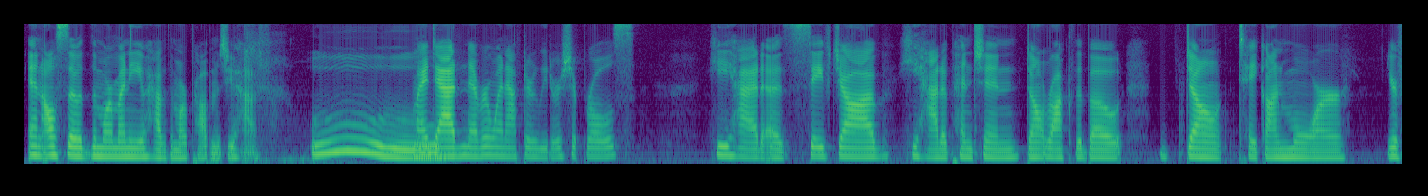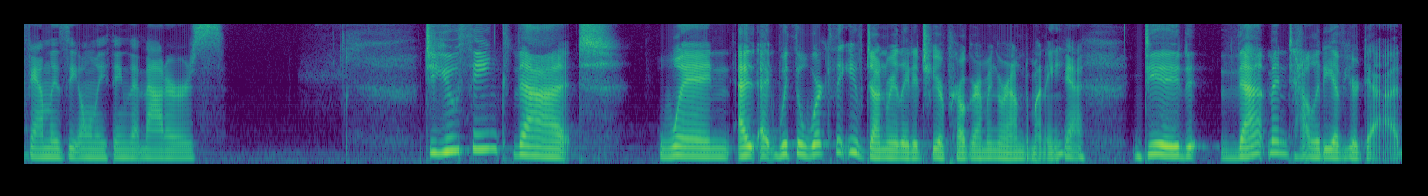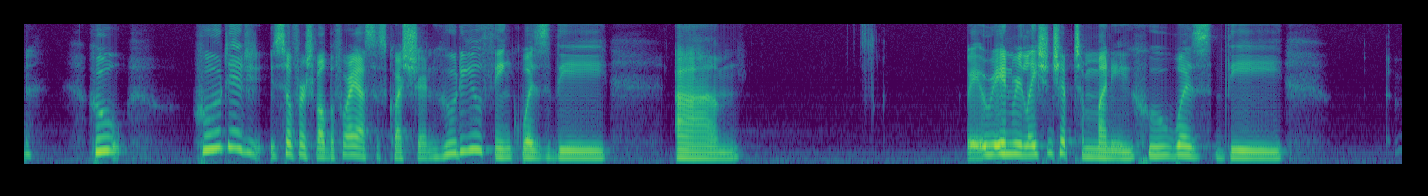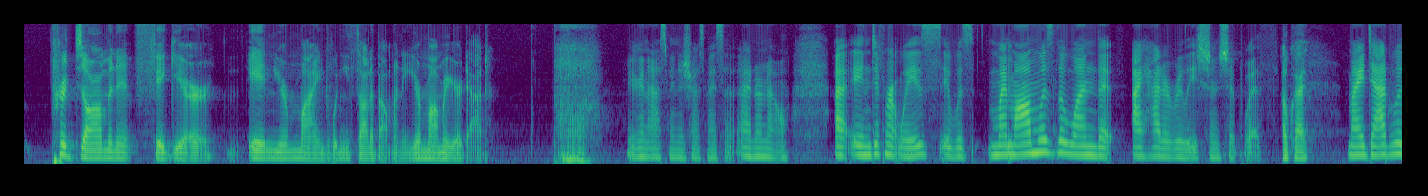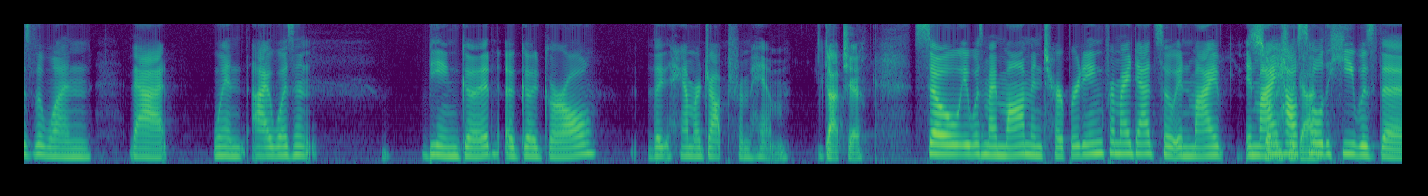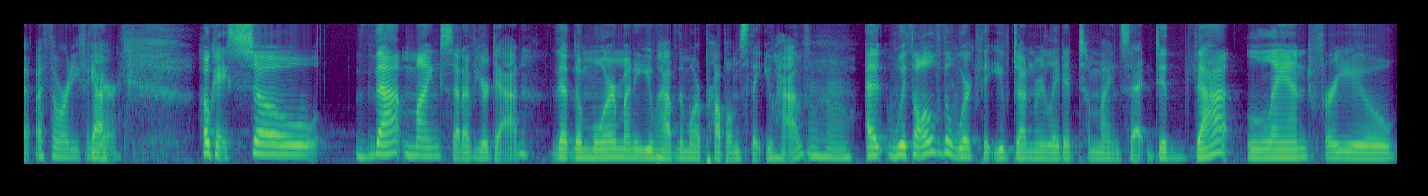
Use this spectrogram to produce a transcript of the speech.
And also, the more money you have, the more problems you have. Ooh. My dad never went after leadership roles. He had a safe job. He had a pension. Don't rock the boat. Don't take on more. Your family's the only thing that matters. Do you think that when with the work that you've done related to your programming around money, Yeah. did that mentality of your dad, who who did so first of all, before I ask this question, who do you think was the um in relationship to money, who was the predominant figure in your mind when you thought about money, your mom or your dad? You're going to ask me to trust myself. I don't know. Uh, in different ways, it was my mom was the one that I had a relationship with. Okay. My dad was the one that when I wasn't being good, a good girl, the hammer dropped from him. Gotcha. So it was my mom interpreting for my dad. So in my in So my it was your dad. household, he was the authority figure. Okay, so that mindset of your dad that the more money you have, the more problems that you have. Uh, with all of the work that you've done related to mindset, did that land for you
